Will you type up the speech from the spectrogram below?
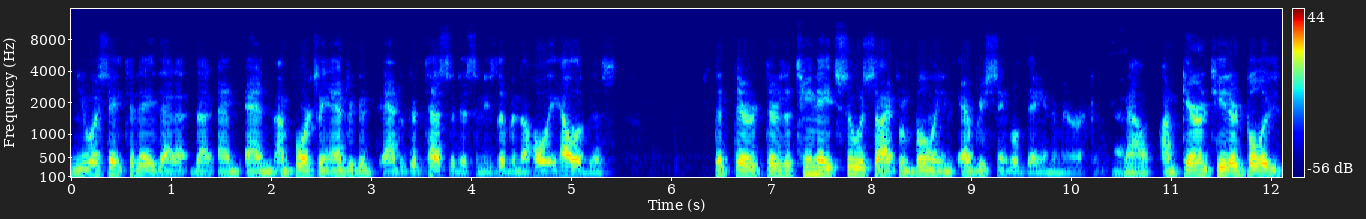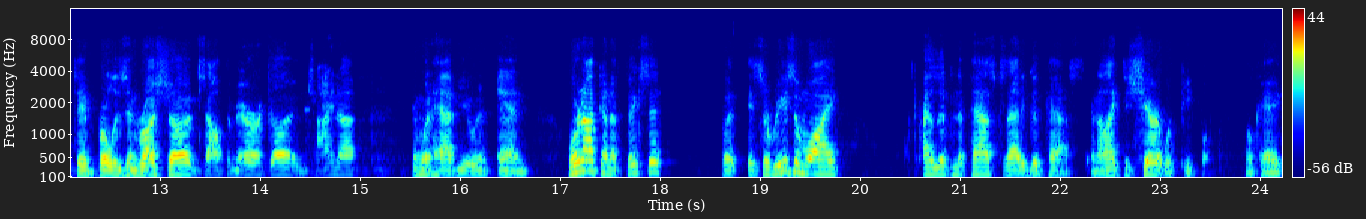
in USA Today that uh, that and and unfortunately Andrew could Andrew could attest to this, and he's living the holy hell of this. That there there's a teenage suicide from bullying every single day in America. Yeah. Now I'm guaranteed there's bullies there's bullies in Russia and South America and China and what have you, and and we're not going to fix it, but it's a reason why I lived in the past because I had a good past, and I like to share it with people. Okay,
